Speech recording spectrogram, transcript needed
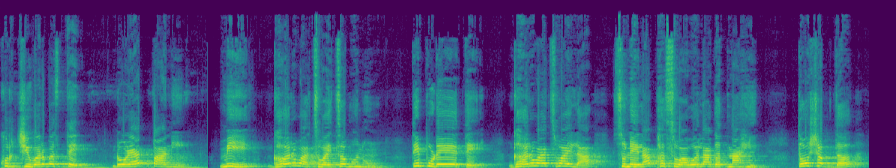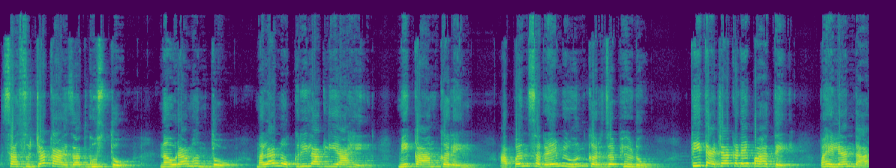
खुर्चीवर बसते. डोळ्यात पाणी. मी घर वाचवायचं म्हणून. ती पुढे येते. घर वाचवायला सुनेला फसवावं लागत नाही. तो शब्द सासूच्या काळजात घुसतो. नवरा म्हणतो मला नोकरी लागली आहे. मी काम करेल. आपण सगळे मिळून कर्ज फेडू. ती त्याच्याकडे पाहते. पहिल्यांदा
